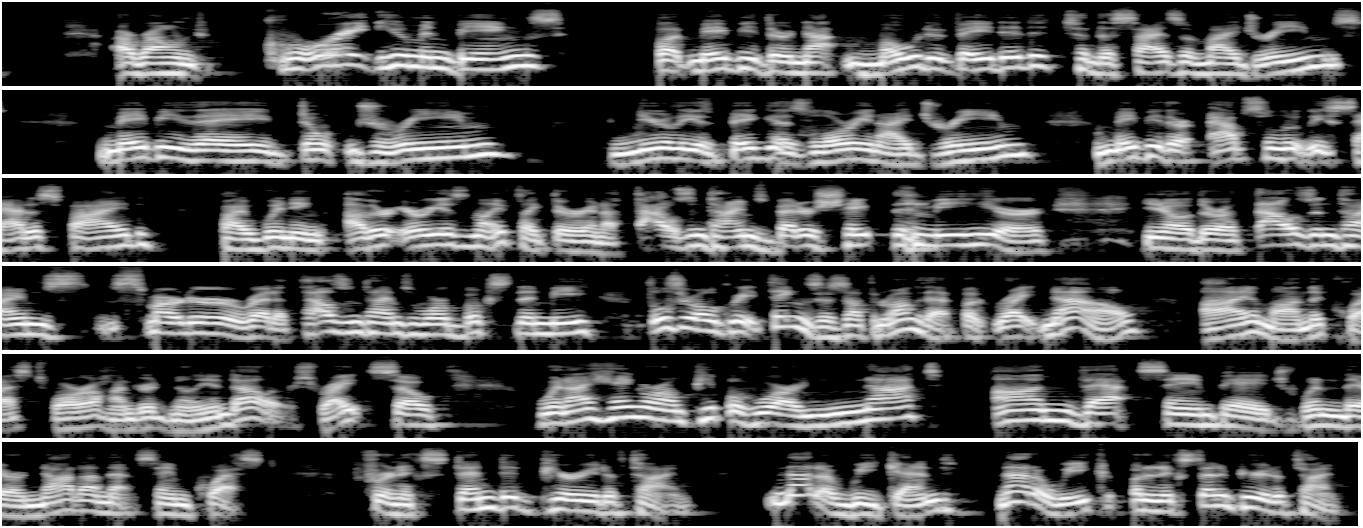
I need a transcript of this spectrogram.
around great human beings, but maybe they're not motivated to the size of my dreams. Maybe they don't dream nearly as big as Lori and I dream. Maybe they're absolutely satisfied by winning other areas in life, like they're in a thousand times better shape than me, or, you know, they're a thousand times smarter or read a thousand times more books than me. Those are all great things. There's nothing wrong with that. But right now, I am on the quest for a hundred million dollars, right? So when I hang around people who are not on that same page, when they are not on that same quest for an extended period of time, not a weekend, not a week, but an extended period of time,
